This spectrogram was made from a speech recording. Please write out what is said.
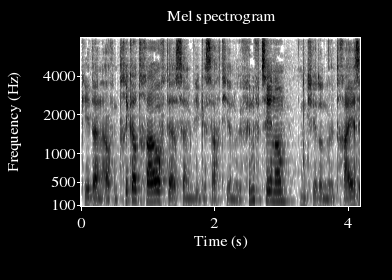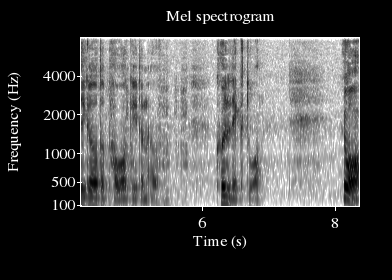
Geht dann auf den Trigger drauf, der ist dann wie gesagt hier 0,15er und hier der 0,30er, der Power geht dann auf den Kollektor. Ja,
